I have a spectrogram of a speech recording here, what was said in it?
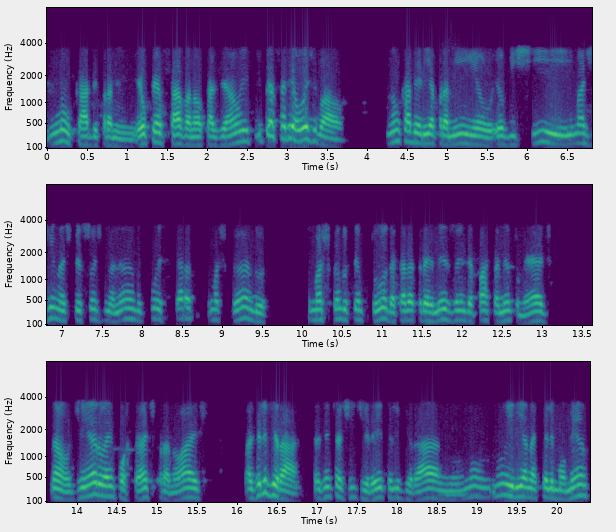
não cabe para mim. Eu pensava na ocasião e, e pensaria hoje igual. Não caberia para mim eu, eu vestir. Imagina as pessoas me olhando, pô, esse cara tá se machucando, se machucando o tempo todo, a cada três meses eu em departamento médico. Não, dinheiro é importante para nós, mas ele virá. Se a gente agir direito, ele virá. Não, não, não iria naquele momento,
